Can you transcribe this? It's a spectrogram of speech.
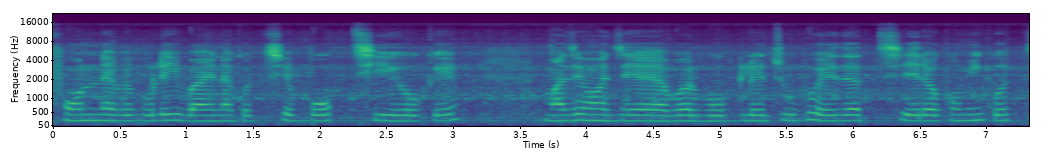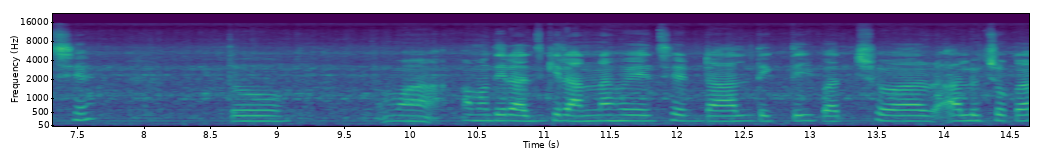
ফোন নেবে বলেই বায়না করছে, বকছি ওকে। মাঝে মাঝে আবার বকলে চুপ হয়ে যাচ্ছে, এরকমই করছে। তো আমাদের আজকে রান্না হয়েছে ডাল, দেখতেই পাচ্ছ, আর আলু চোকা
